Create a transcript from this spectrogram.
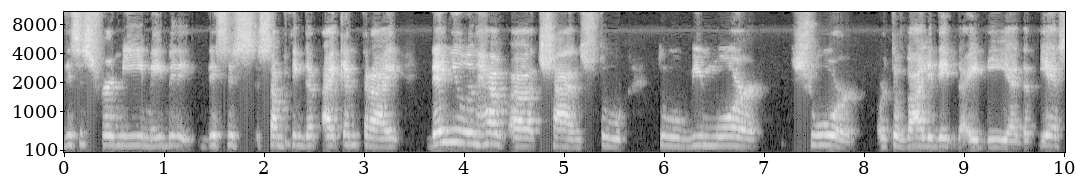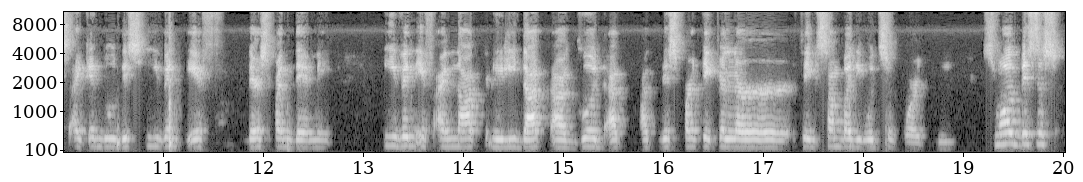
this is for me maybe this is something that i can try then you will have a chance to to be more sure or to validate the idea that yes, I can do this even if there's pandemic, even if I'm not really that uh, good at, at this particular thing, somebody would support me. Small business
